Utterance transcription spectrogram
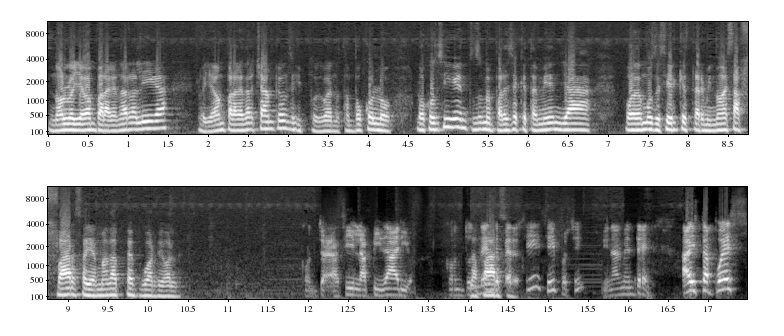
no lo llevan para ganar la liga, lo llevan para ganar Champions y pues bueno, tampoco lo, lo consigue. Entonces me parece que también ya podemos decir que terminó esa farsa llamada Pep Guardiola. Así, lapidario, contundente, pero sí, sí, pues sí, finalmente. Ahí está pues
